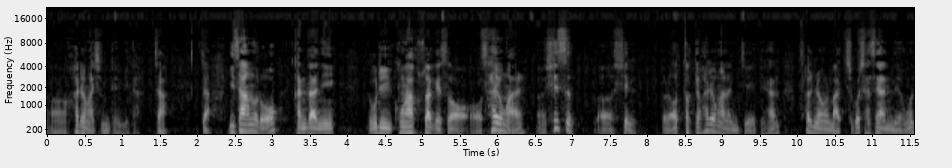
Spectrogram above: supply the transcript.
어, 활용하시면 됩니다. 자, 자 이상으로 간단히 우리 공학 수학에서 어, 사용할 어, 실습실 을 어떻게 활용하는지에 대한 설명을 마치고 자세한 내용은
